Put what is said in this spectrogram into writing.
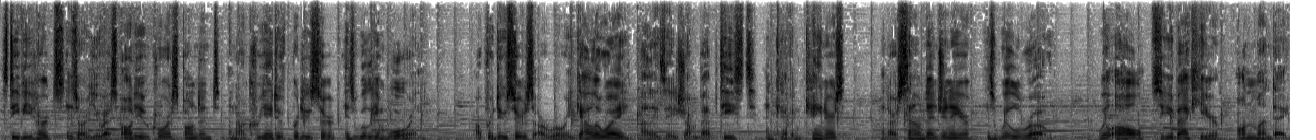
Stevie Hertz is our U.S. audio correspondent, and our creative producer is William Warren. Our producers are Rory Galloway, Alize Jean Baptiste, and Kevin Caners, and our sound engineer is Will Rowe. We'll all see you back here on Monday.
